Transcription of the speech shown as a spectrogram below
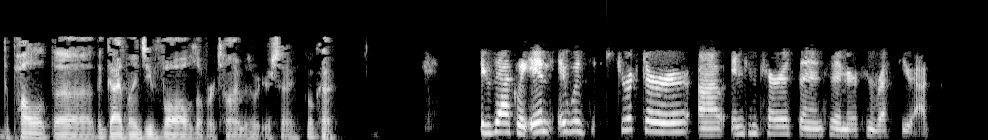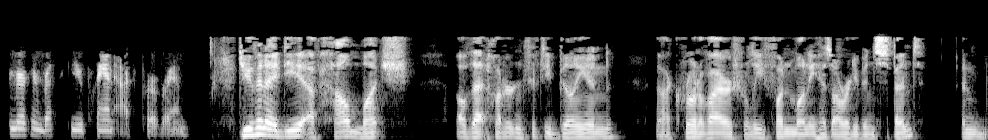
the the the guidelines evolved over time, is what you're saying. Okay. Exactly, and it was stricter uh, in comparison to the American Rescue Act, American Rescue Plan Act program. Do you have an idea of how much of that 150 billion uh, coronavirus relief fund money has already been spent, and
